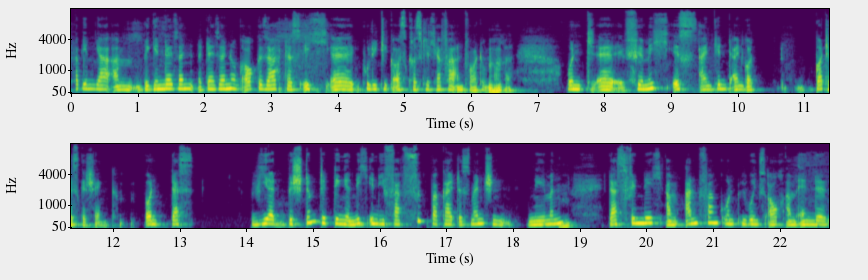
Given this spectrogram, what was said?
ich habe ihm ja am Beginn der, Sen der, Sendung auch gesagt, dass ich äh, Politik aus christlicher Verantwortung mhm. mache. Und äh, für mich ist ein Kind ein Gott, Gottesgeschenk. Und dass wir bestimmte Dinge nicht in die Verfügbarkeit des Menschen nehmen, mhm das finde ich am Anfang und übrigens auch am Ende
